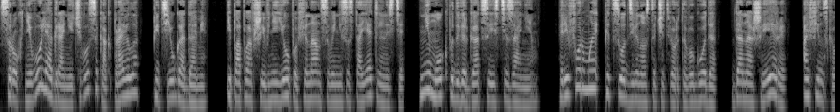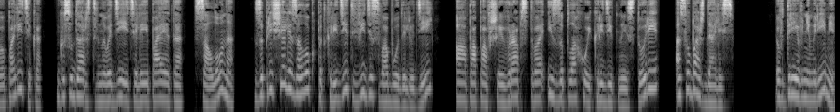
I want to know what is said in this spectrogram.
Срок неволи ограничивался, как правило, пятью годами, и попавший в нее по финансовой несостоятельности не мог подвергаться истязаниям. Реформы 594 года до нашей эры афинского политика, государственного деятеля и поэта Салона запрещали залог под кредит в виде свободы людей, а попавшие в рабство из-за плохой кредитной истории освобождались. В Древнем Риме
